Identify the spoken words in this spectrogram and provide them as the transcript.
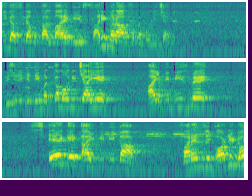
سیدھا سیدھا مطالبہ ہے کہ یہ ساری مراد ختم ہونی چاہیے۔ بجلی کی قیمت کم ہونی چاہیے۔ آئی پی پیز میں ایک ایک آئی پی پی کا فارنزک آڈٹ ہو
